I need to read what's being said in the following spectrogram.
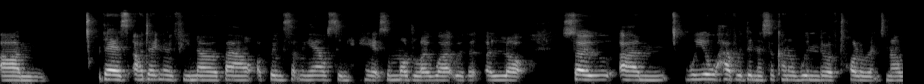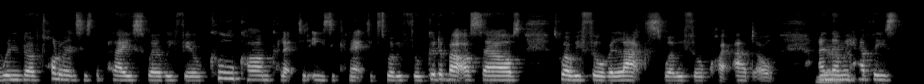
Um, there's i don't know if you know about i'll bring something else in here it's a model i work with a lot so um, we all have within us a kind of window of tolerance and our window of tolerance is the place where we feel cool calm collected easy connected. It's where we feel good about ourselves. It's where we feel relaxed. Where we feel quite adult. And yeah. then we have these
